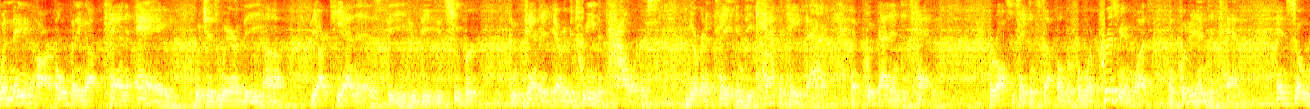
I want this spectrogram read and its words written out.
when they are opening up 10A, which is where the, uh, the RTN is, the, the super contaminated area between the towers, they're going to take and decapitate that and put that into 10. They're also taking stuff over from where Prysmian was and put it into 10. And so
